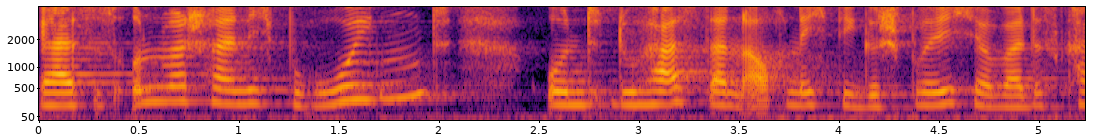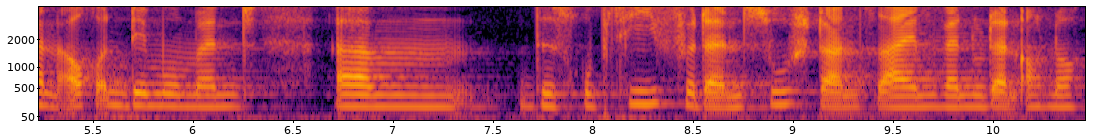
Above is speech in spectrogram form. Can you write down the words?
Ja, es ist unwahrscheinlich beruhigend und du hörst dann auch nicht die Gespräche, weil das kann auch in dem Moment ähm, disruptiv für deinen Zustand sein, wenn du dann auch noch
